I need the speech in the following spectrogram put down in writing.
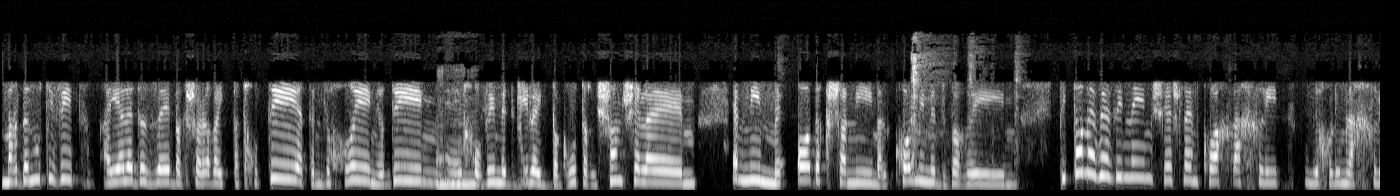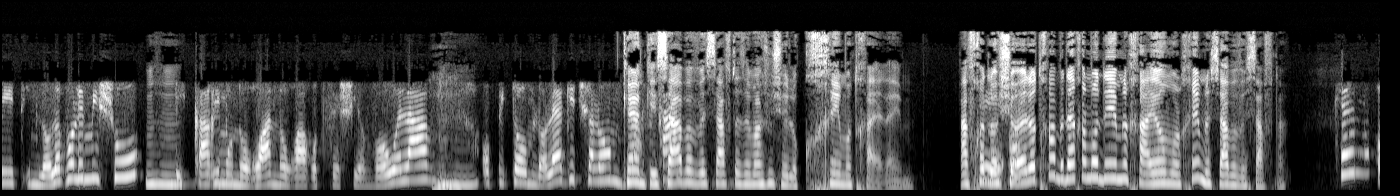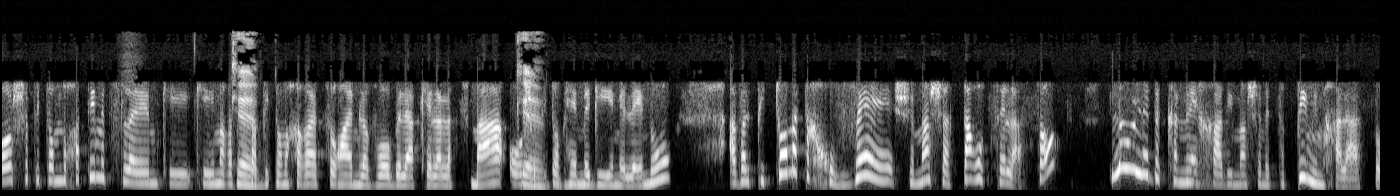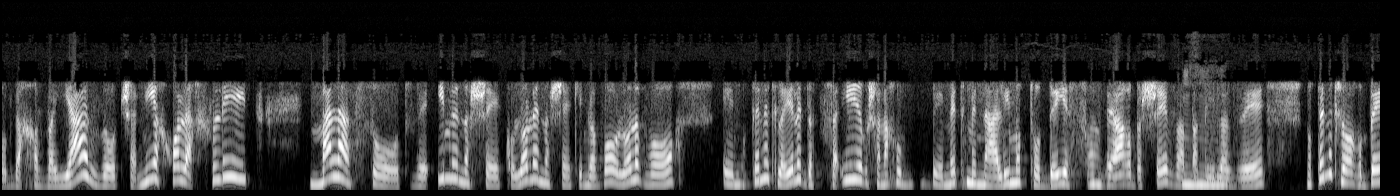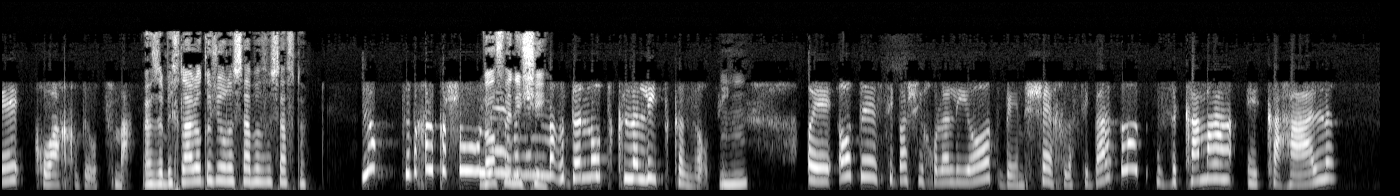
אה, מרדנות טבעית. הילד הזה בשלב ההתפתחותי, אתם זוכרים, יודעים, Mhm. אה, חווים את גיל ההתבגרות הראשון שלהם, הם נהיים מאוד עקשנים על כל מיני דברים. פתאום הם מבינים שיש להם כוח להחליט, הם יכולים להחליט אם לא לבוא למישהו, מהמם. בעיקר אם הוא נורא נורא רוצה שיבואו אליו, מהמם. או פתאום לא להגיד שלום. כן, כי דווקא. סבא וסבתא זה משהו שלוקחים אותך אליהם. אף אחד אה, לא או- שואל אותך, בדרך כלל מודיעים לך, היום הולכים לסבא וסבתא. כן, או שפתאום נוחתים אצלם, כי, כי אמא כן. רצתה פתאום אחרי הצהריים לבוא ולהקל על עצמה, או כן. שפתאום הם מגיעים אלינו, אבל פתאום אתה חווה שמה שאתה רוצה לעשות לא עולה בקנה אחד עם מה שמצפים ממך לעשות, והחוויה הזאת שאני יכול להחליט מה לעשות, ואם לנשק או לא לנשק, אם לבוא או לא לבוא, נותנת לילד הצעיר, שאנחנו באמת מנהלים אותו די 24/7 Mhm. בגיל הזה, נותנת לו הרבה כוח ועוצמה. אז זה בכלל לא קשור לסבא וסבתא. לא, זה בכלל קשור באופן למין אישי. מרדנות כללית כזאת. אה, עוד אה, סיבה שיכולה להיות, בהמשך לסיבה הזאת, זה כמה אה, קהל,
